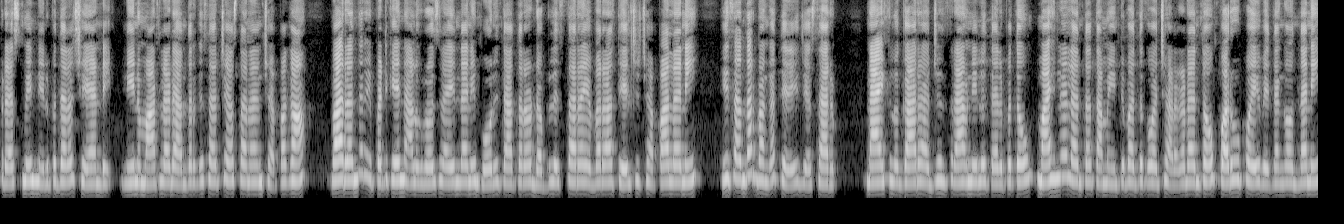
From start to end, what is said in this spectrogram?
ప్రెస్ మీట్ నిలుపుదల చేయండి. నేను మాట్లాడి అందరికి సరి చేస్తానని చెప్పగా వారందరూ ఇప్పటికే నాలుగు రోజులు అయిందని బోని తాతారావు డబ్బులు ఇస్తారా ఎవరా తేల్చి చెప్పాలని ఈ సందర్భంగా తెలియజేశారు. నాయకులు గారు అర్జున్ శ్రావణిలు తెలుపుతూ మహిళలంతా తమ ఇంటి వద్దకు వచ్చి అడగడంతో పరువు పోయే విధంగా ఉందని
